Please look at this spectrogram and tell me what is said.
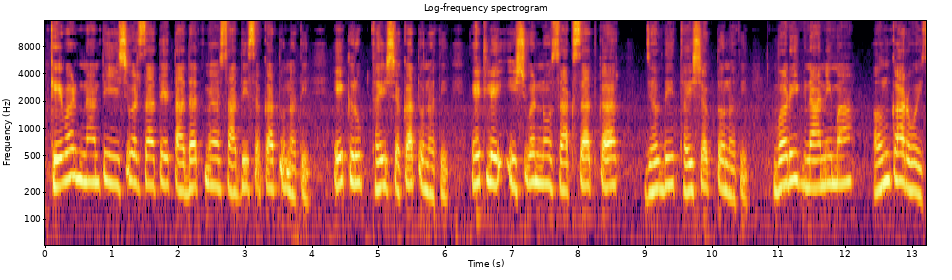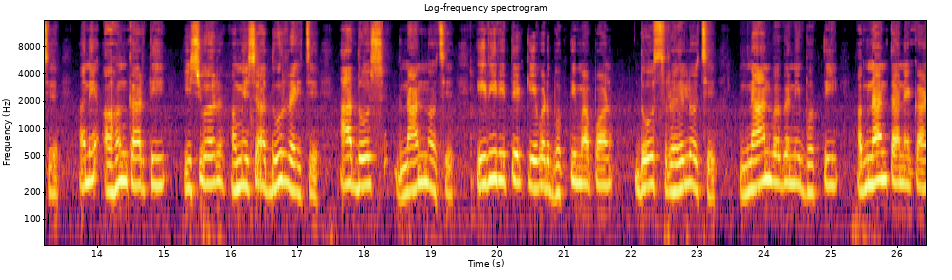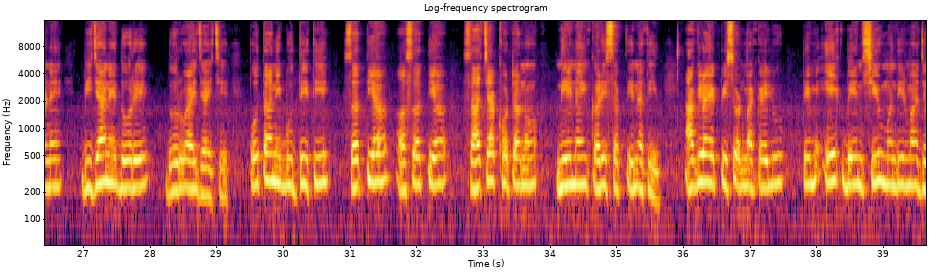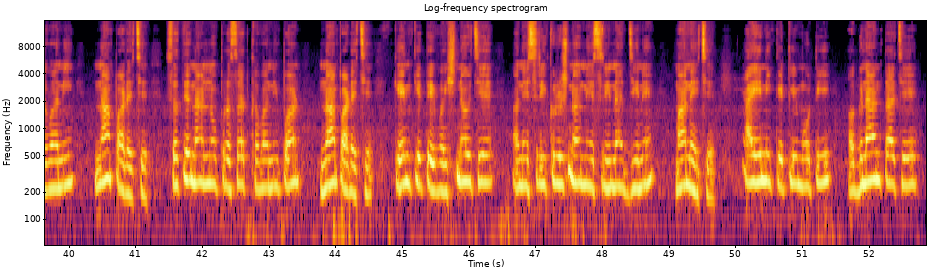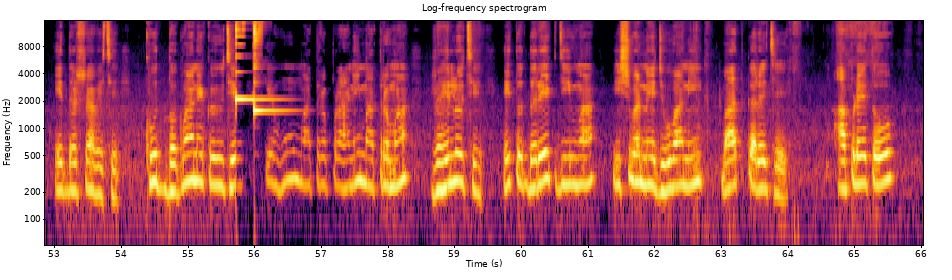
કેવળ જ્ઞાનથી ઈશ્વર સાથે તાદાત્મ્ય સાધી શકાતું નથી, એકરૂપ થઈ શકાતું નથી, એટલે ઈશ્વરનો સાક્ષાત્કાર જલ્દી થઈ શકતો નથી. વળી જ્ઞાનીમાં અહંકાર હોય છે અને અહંકારથી ઈશ્વર હંમેશા દૂર રહે છે. આ દોષ જ્ઞાનનો છે. એવી રીતે કેવળ ભક્તિમાં પણ દોષ રહેલો છે. જ્ઞાન વગરની ભક્તિ અજ્ઞાનતાને કારણે બીજાને દોરે, દોરવાઈ જાય છે. પોતાની બુદ્ધિથી સત્ય, અસત્ય, સાચા ખોટાનો નિર્ણય કરી શકતી નથી. આગલા એપિસોડમાં કહેલું, તેમ એક બેન શિવ મંદિરમાં જવાની ના પાડે છે. સત્યનારાયણનો પ્રસાદ ખાવાની પણ ના પાડે છે. કેમ કે તે વૈષ્ણવ છે અને શ્રી કૃષ્ણ અને શ્રીનાથજીને માને છે. આ એની કેટલી મોટી અજ્ઞાનતા છે એ દર્શાવે છે. ખુદ ભગવાને કહ્યું છે કે હું માત્ર પ્રાણી માત્રમાં રહેલો છે. એ તો દરેક જીવમાં ઈશ્વરને જોવાની વાત કરે છે. આપણે તો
